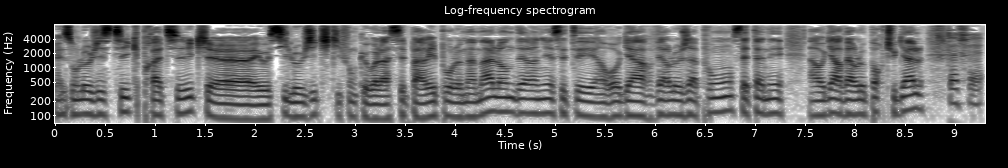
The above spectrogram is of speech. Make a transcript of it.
Raisons logistiques, pratiques et aussi logiques qui font que voilà, c'est Paris pour le Mama. L'an dernier, c'était un regard vers le Japon. Cette année, un regard vers le Portugal. Tout à fait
